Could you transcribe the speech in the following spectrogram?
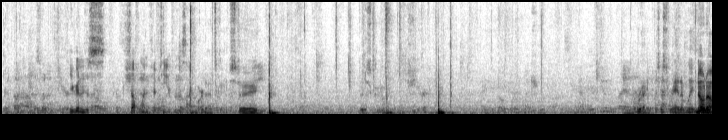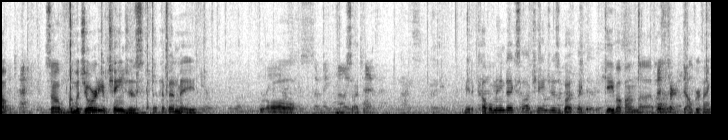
We're gonna put this one on here. You're gonna just shuffle in 15 from the sideboard. That's gonna stay. This goes. here. And then we're gonna Right, just randomly. No, no. So the majority of changes that have been made were all Seven, eight, nine, Sideboard. made a couple main deck slot changes, but I gave up on the whole. Delver thing.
